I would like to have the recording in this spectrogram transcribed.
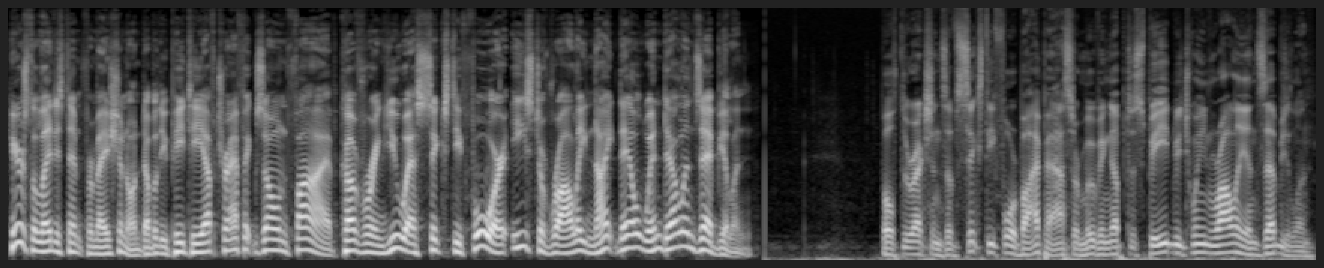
Here's the latest information on WPTF Traffic Zone 5, covering US 64 east of Raleigh, Knightdale, Wendell, and Zebulon. Both directions of 64 bypass are moving up to speed between Raleigh and Zebulon.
